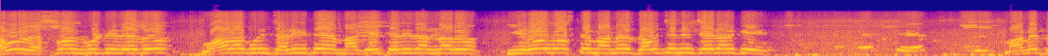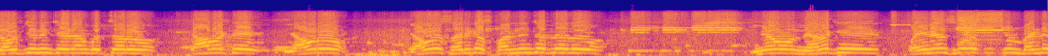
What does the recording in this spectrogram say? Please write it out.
ఎవరు రెస్పాన్సిబిలిటీ లేదు. వాళ్ళ గురించి అడిగితే మాకేం తెలియదు అంటున్నారు. ఈ రోజు వస్తే మా మీద దౌర్జన్యం చేయడానికి మా మీద దౌర్జన్యం చేయడానికి వచ్చారు. కాబట్టి ఎవరు ఎవరు సరిగ్గా స్పందించట్లేదు. మేము నెలకి ఫైనాన్స్ కూడా తీసుకుని బండి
